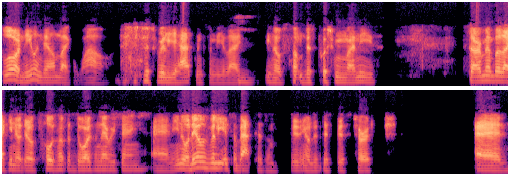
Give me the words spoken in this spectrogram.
floor kneeling there. I'm like, wow, this just really happened to me. Like, Mm. you know, something just pushed me on my knees. So I remember like, you know, they were closing up the doors and everything. And, you know, they was really into baptism, you know, this, this church. And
